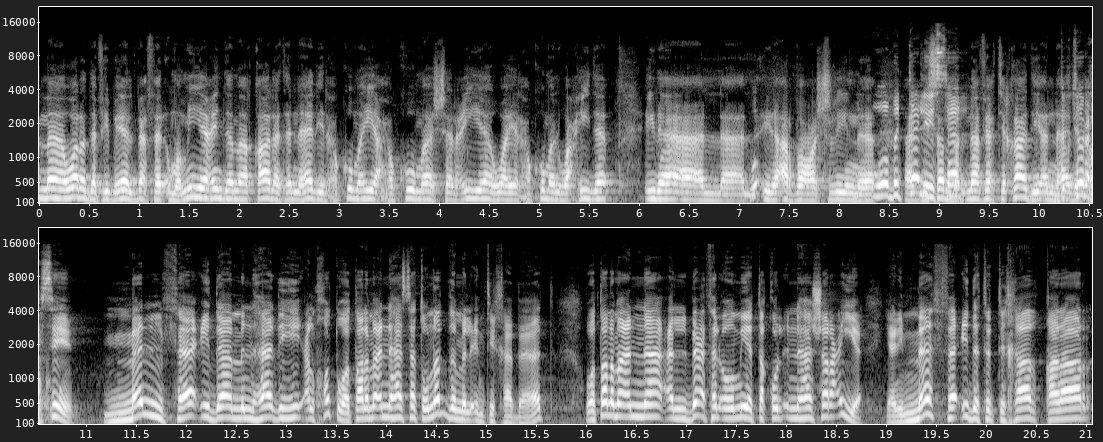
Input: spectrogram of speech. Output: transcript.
ما ورد في بيان البعثة الأممية عندما قالت أن هذه الحكومة هي حكومة شرعية وهي الحكومة الوحيدة إلى إلى 24 وبالتالي ديسمبر. أنا في اعتقادي أن دكتور حسين ما الفائدة من هذه الخطوة؟ طالما أنها ستنظم الانتخابات وطالما أن البعثة الأممية تقول أنها شرعية يعني ما فائدة اتخاذ قرار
